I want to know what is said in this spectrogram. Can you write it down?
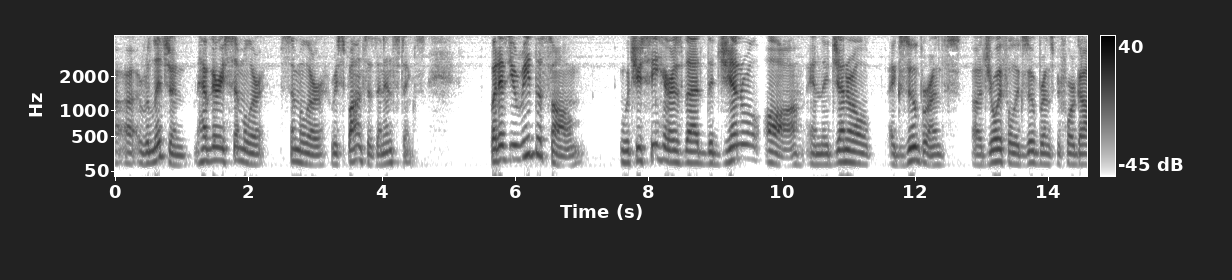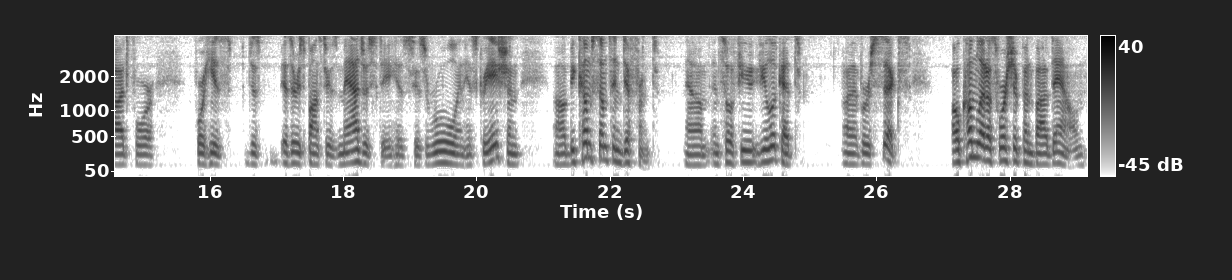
uh, religion have very similar similar responses and instincts. But as you read the psalm, what you see here is that the general awe and the general exuberance, uh, joyful exuberance before God for for His just as a response to His majesty, His His rule and His creation, uh, becomes something different. Um, and so if you if you look at uh, verse "Oh, come, let us worship and bow down.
